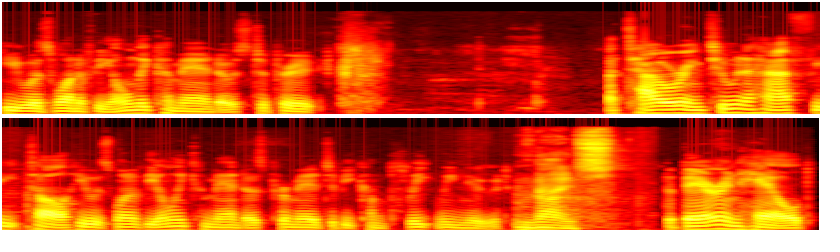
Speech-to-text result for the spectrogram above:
he was one of the only commandos to. Per- a towering two and a half feet tall, he was one of the only commandos permitted to be completely nude. Nice. The bear inhaled,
